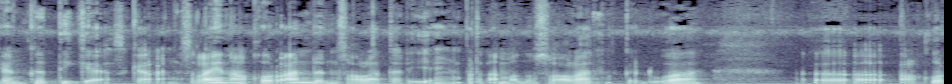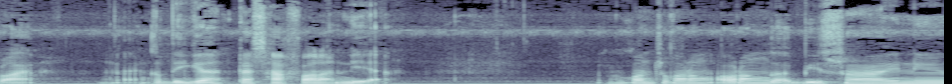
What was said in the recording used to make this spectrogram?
Yang ketiga sekarang selain Al-Quran dan sholat tadi yang pertama itu sholat kedua uh, Al-Quran. Nah, yang ketiga tes hafalan dia. Kan sekarang orang nggak bisa ini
